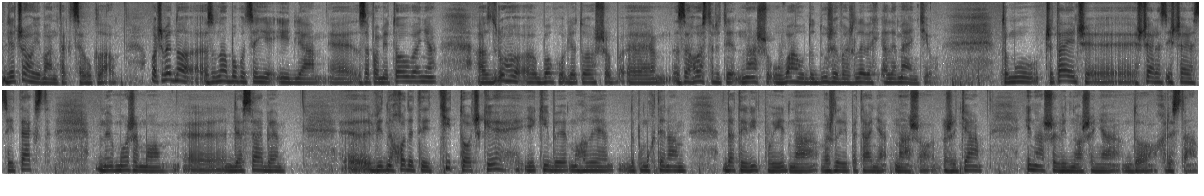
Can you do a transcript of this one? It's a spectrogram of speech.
Для чого Іван так це уклав? Очевидно, з одного боку, це є і для е, запам'ятовування, а з другого боку, для того, щоб е, загострити нашу увагу до дуже важливих елементів. Тому, читаючи е, ще раз і ще раз цей текст, ми можемо е, для себе е, віднаходити ті точки, які би могли допомогти нам дати відповідь на важливі питання нашого життя і нашого відношення до Христа.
